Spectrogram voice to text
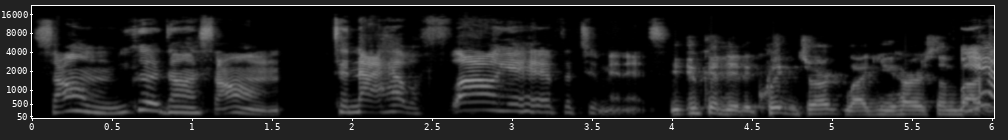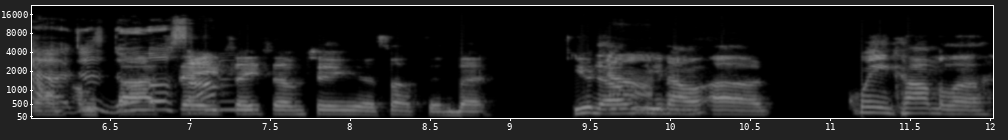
something you could have done something to not have a fly on your head for two minutes. You could did a quick jerk, like you heard somebody Yeah, on, on just do a little stage something. say something to you or something. But you know, No. you know, uh, Queen Kamala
